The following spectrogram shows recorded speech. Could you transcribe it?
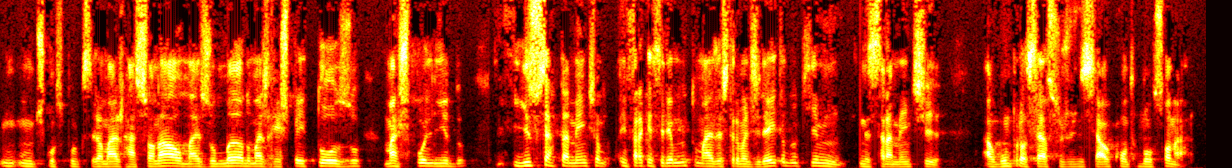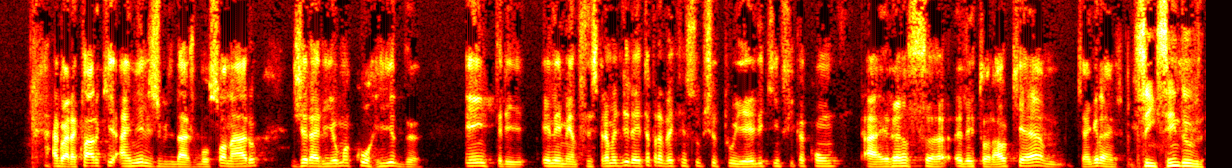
um, discurso público que seja mais racional, mais humano, mais respeitoso, mais polido. E isso certamente enfraqueceria muito mais a extrema-direita do que necessariamente algum processo judicial contra o Bolsonaro. Agora, é claro que a ineligibilidade do Bolsonaro geraria uma corrida entre elementos de extrema-direita para ver quem substitui ele, quem fica com a herança eleitoral que é, que é grande. Sim, sem dúvida.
